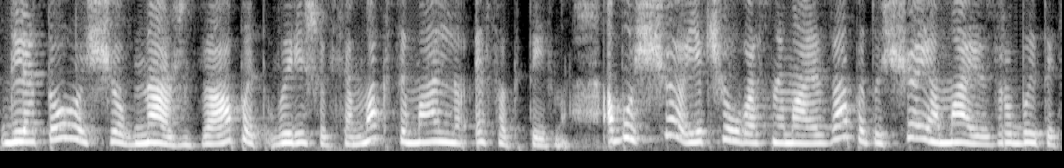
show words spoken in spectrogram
для того, щоб наш запит вирішився максимально ефективно. Або що, якщо у вас немає запиту, що я маю зробити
